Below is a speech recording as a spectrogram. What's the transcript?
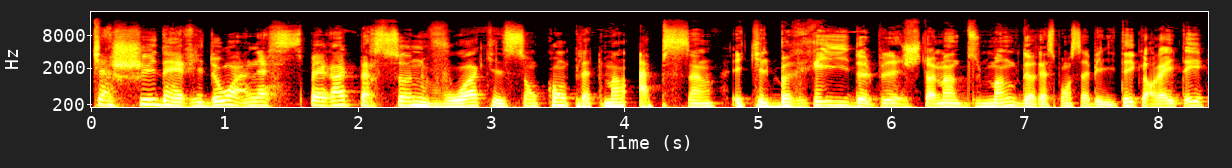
Cachés d'un rideau en espérant que personne voit qu'ils sont complètement absents et qu'ils brillent justement du manque de responsabilité qui aurait été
